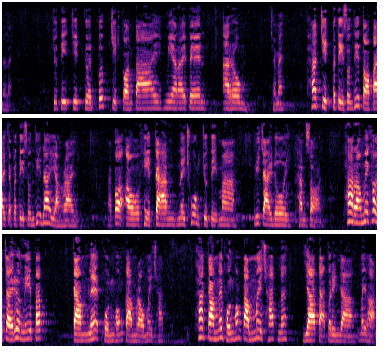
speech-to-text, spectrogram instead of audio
นั่นแหละ จุติจิตเกิดปุ๊บจิตก่อนตาย มีอะไรเป็นอารมณ์ใช่ไหม ถ้าจิตปฏิสนธิต่อไปจะปฏิสนธิได้อย่างไร ก็เอาเหตุการณ์ในช่วงจุติมาวิจัยโดยคำสอน ถ้าเราไม่เข้าใจเรื่องนี้ปั๊บกรรมและผลของกรรมเราไม่ชัด ถ้ากรรมและผลของกรรมไม่ชัดนะยาตะปริญญาไม่ผ่าน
